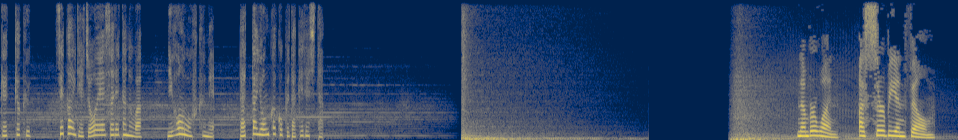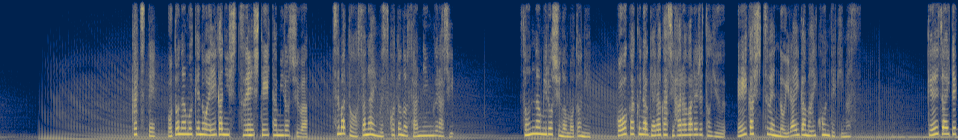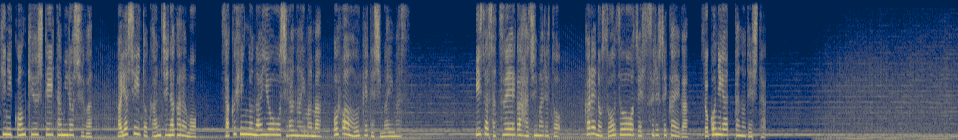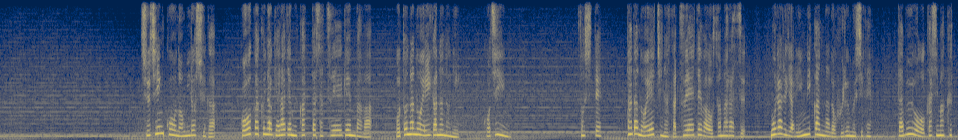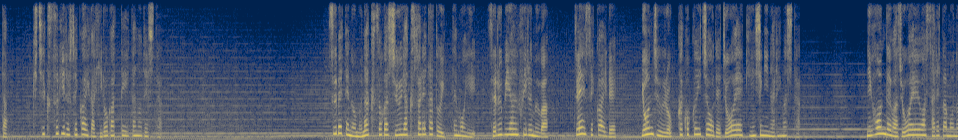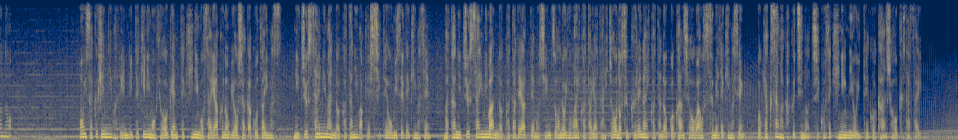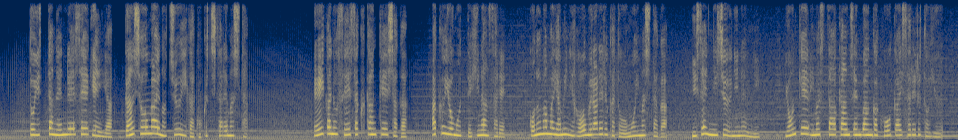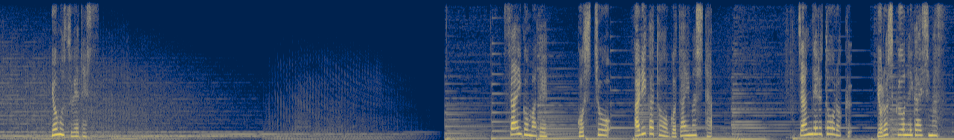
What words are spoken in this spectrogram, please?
結局、世界で上映されたのは、日本を含め、たった4カ国だけでした。No.1 A Serbian Film かつて大人向けの映画に出演していたミロシュは、妻と幼い息子との3人暮らし。そんなミロシュのもとに、高額なギャラが支払われるという映画出演の依頼が舞い込んできます。経済的に困窮していたミロシュは、怪しいと感じながらも、作品の内容を知らないままオファーを受けてしまいます。いざ撮影が始まると、彼の想像を絶する世界がそこにあったのでした。主人公のミロシュが高額なギャラで向かった撮影現場は大人の映画なのに孤児院。そしてただの英知な撮影では収まらずモラルや倫理観など古虫でタブーを犯しまくった鬼畜すぎる世界が広がっていたのでした。すべての胸クソが集約されたと言ってもいいセルビアンフィルムは全世界で46カ国以上で上映禁止になりました。日本では上映はされたものの本作品には倫理的にも表現的にも最悪の描写がございます。20歳未満の方には決してお見せできません。また20歳未満の方であっても心臓の弱い方や体調の優れない方のご鑑賞はお勧めできません。お客様各自の自己責任においてご鑑賞ください。といった年齢制限や鑑賞前の注意が告知されました。映画の制作関係者が悪意を持って非難され、このまま闇に葬られるかと思いましたが、2022年に 4K リマスター完全版が公開されるという、読む末です。最後までご視聴ありがとうございました。チャンネル登録よろしくお願いします。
